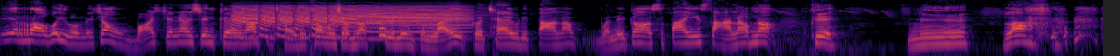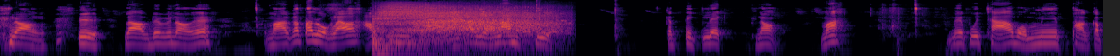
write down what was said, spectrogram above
นี่เราก็อยู่ในช่องบอสชาแนลเช่นเคยนะครับใครที่เข้ามาชมนะก็อย่าลืมกดไลค์กดแชร์กดติดตามนะวันนี้ก็สไตล์อีสานนะครับเนาะพี่มีลาบพี่น้องพี่ลาบด้วยพี่น้องเอ้ มาก็ตลกแล้วครับข้าวเหนียวนำพี่กระติกเหล็กพี่น้อง มาไม่พูดช้าผมมีผักกับ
